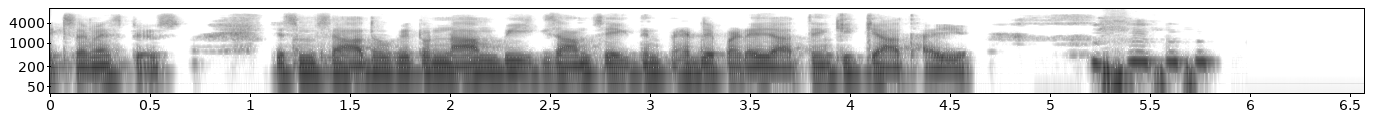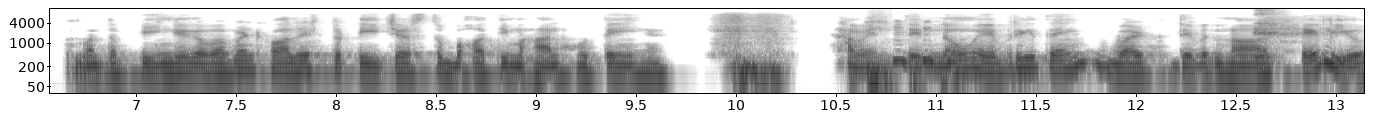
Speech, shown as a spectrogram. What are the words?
8 semesters जिसमें से आधों के तो नाम भी एग्ज़ाम से एक दिन पहले पढ़े जाते हैं कि क्या था ये मतलब बीइंग ए गवर्नमेंट कॉलेज तो टीचर्स तो बहुत ही महान होते ही हैं I mean they know everything but they will not tell you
